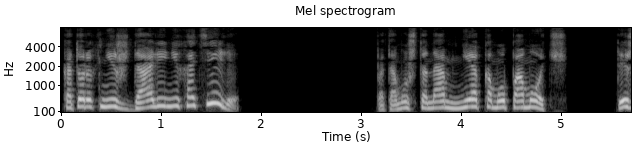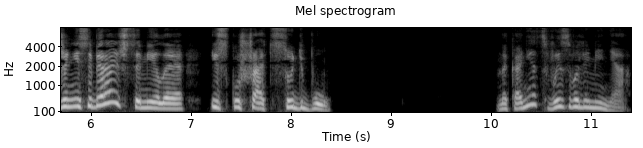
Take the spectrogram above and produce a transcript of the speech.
которых не ждали и не хотели? Потому что нам некому помочь. Ты же не собираешься, милая, искушать судьбу? Наконец вызвали меня.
